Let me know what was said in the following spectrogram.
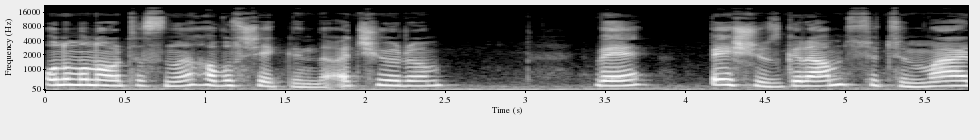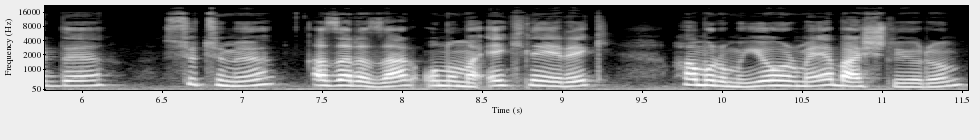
Unumun ortasını havuz şeklinde açıyorum. Ve 500 gram sütüm vardı. Sütümü azar azar unuma ekleyerek hamurumu yoğurmaya başlıyorum.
